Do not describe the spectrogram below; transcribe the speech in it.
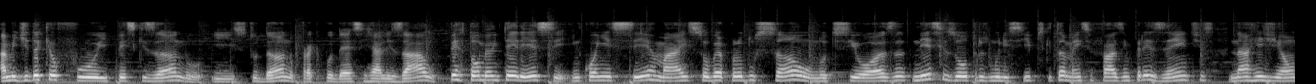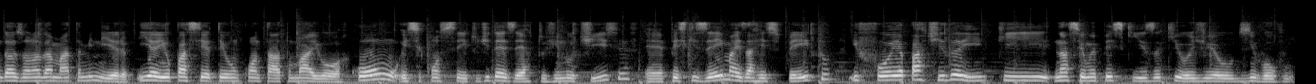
à medida que eu fui pesquisando e estudando para que pudesse realizá-lo, despertou meu interesse em conhecer mais sobre a produção noticiosa nesses outros municípios que também se fazem presentes na região da zona da Mata Mineira. E aí eu passei a ter um contato maior com esse conceito de desertos de notícias, é, pesquisei mais a respeito e foi a partir daí que nasceu uma pesquisa que hoje eu desenvolvo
